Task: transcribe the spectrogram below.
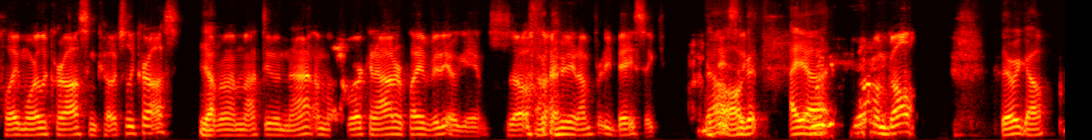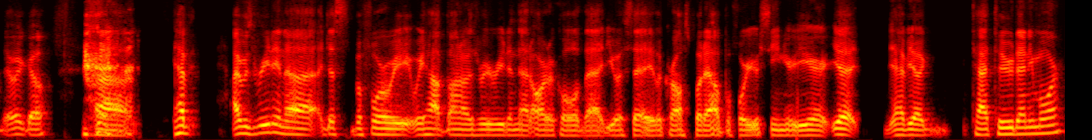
play more lacrosse and coach lacrosse. Yeah, When I'm not doing that, I'm like working out or playing video games. So I mean, I'm pretty basic. No, all good. I uh, warm, I'm golf. there we go. There we go. Uh, have I was reading uh just before we we hopped on, I was rereading that article that USA Lacrosse put out before your senior year. Yeah, have you tattooed anymore?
